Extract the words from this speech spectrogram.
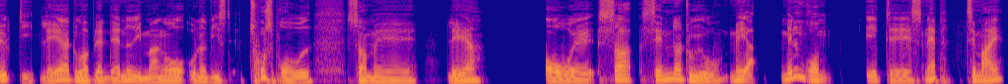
dygtig lærer. Du har blandt andet i mange år undervist tosproget som øh, lærer. Og øh, så sender du jo med mellemrum et øh, snap til mig.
